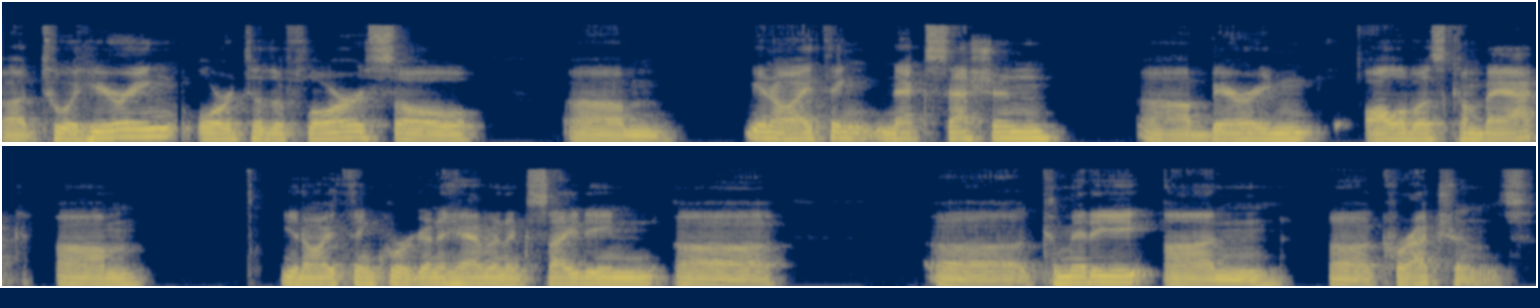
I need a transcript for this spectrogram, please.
uh, to a hearing or to the floor. So um, you know, I think next session, uh, bearing all of us come back, um, you know, I think we're going to have an exciting uh, uh, committee on uh, corrections.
